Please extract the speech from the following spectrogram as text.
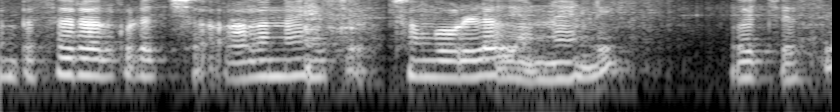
చెంపసారాలు కూడా చాలా నైస్ అచ్చం ఉన్నాయండి. వచ్చేసి.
